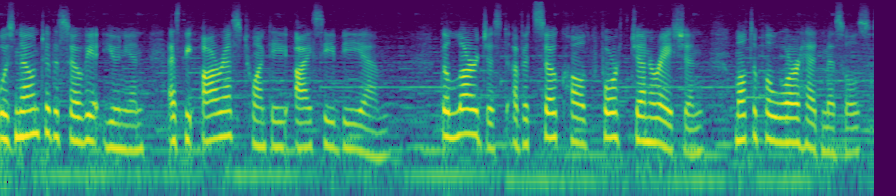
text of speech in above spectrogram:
was known to the Soviet Union as the RS-20 ICBM, the largest of its so-called fourth generation multiple warhead missiles.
